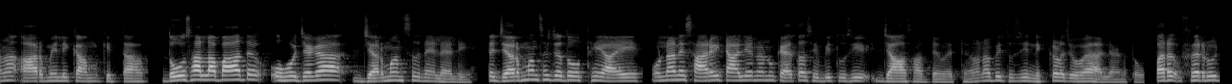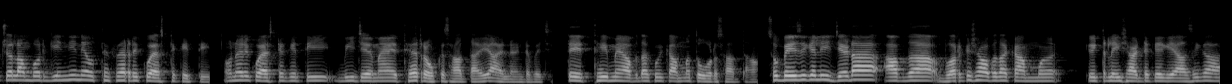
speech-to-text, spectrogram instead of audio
ਹਨਾ ਆਰਮੀ ਲਈ ਕੰਮ ਕੀਤਾ। 2 ਸਾਲਾਂ ਬਾਅਦ ਉਹ ਜਗ੍ਹਾ ਜਰਮਨਸ ਨੇ ਲੈ ਲਈ। ਤੇ ਜਰਮਨਸ ਜਦੋਂ ਉੱਥੇ ਆਏ, ਉਹਨਾਂ ਨੇ ਸਾਰੇ ਇਟਾਲੀਅਨਾਂ ਨੂੰ ਕਹਿਤਾ ਸੀ ਵੀ ਤੁਸੀਂ ਜਾ ਸਕਦੇ ਹੋ ਇੱਥੇ, ਹਨਾ, ਵੀ ਤੁਸੀਂ ਨਿਕਲ ਜਾਓ ਆਇਰਲੈਂਡ ਤੋਂ। ਪਰ ਫਿਰ ਰੂਚੋ ਲੈਂਬੋਰਗਿਨੀ ਨੇ ਉੱਥੇ ਫਿਰ ਰਿਕੁਐਸਟ ਕੀਤੀ। ਉਹਨੇ ਰਿਕੁਐਸਟ ਕੀਤੀ ਵੀ ਜੇ ਮੈਂ ਇੱਥੇ ਰੁਕ ਸਕਦਾ ਇਹ ਆਇਲੈਂਡ ਵਿੱਚ, ਤੇ ਇੱਥੇ ਹੀ ਮੈਂ ਆਪਦਾ ਕੋਈ ਕੰਮ ਤੋਰ ਸਕਦਾ। ਸੋ ਬੇਸਿਕਲੀ ਜਿਹੜਾ ਆਪਦਾ ਵਰਕਸ਼ਾਪ ਦਾ ਕੰਮ ਇਟਲੀ ਛੱਡ ਕੇ ਗਿਆ ਸੀਗਾ।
